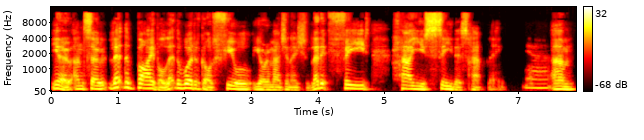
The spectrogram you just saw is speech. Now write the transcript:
you know and so let the bible let the word of god fuel your imagination let it feed how you see this happening yeah. um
